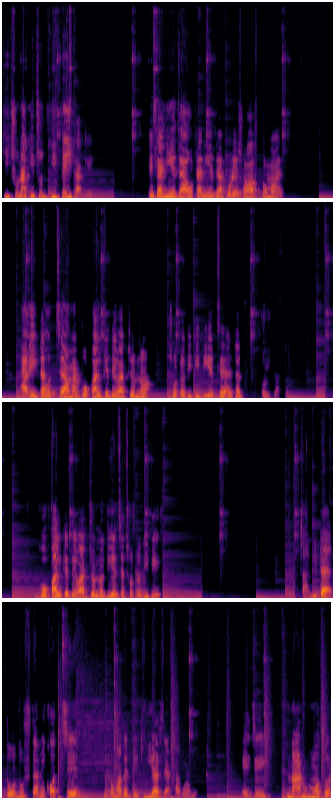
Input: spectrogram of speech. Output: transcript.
কিছু না কিছু দিতেই থাকে। এটা নিয়ে যা, ওটা নিয়ে যা করে সব সময়। আর এইটা হচ্ছে আমার গোপালকে দেওয়ার জন্য ছোট দিদি দিয়েছে, এটা ওই দেখো। গোপালকে দেওয়ার জন্য দিয়েছে ছোট দিদি। চার্লিটা এত দুষ্টামি করছে তোমাদেরকে কি আর দেখাবো আমি? এই যে নাড়ুর মতন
